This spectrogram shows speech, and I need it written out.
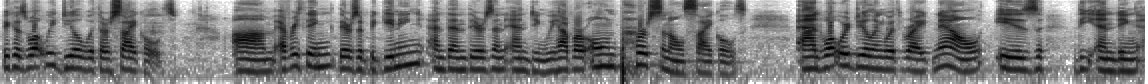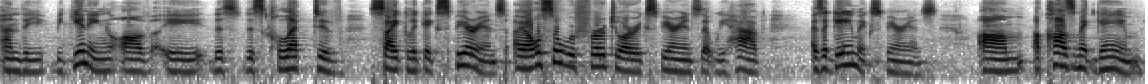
because what we deal with are cycles. Um, everything there's a beginning and then there's an ending. We have our own personal cycles, and what we're dealing with right now is the ending and the beginning of a this this collective cyclic experience. I also refer to our experience that we have as a game experience. Um, a cosmic game.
